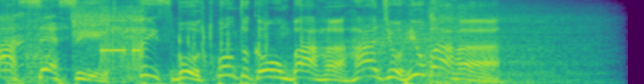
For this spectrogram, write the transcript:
Acesse facebook.com barra Rádio Rio Barra.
